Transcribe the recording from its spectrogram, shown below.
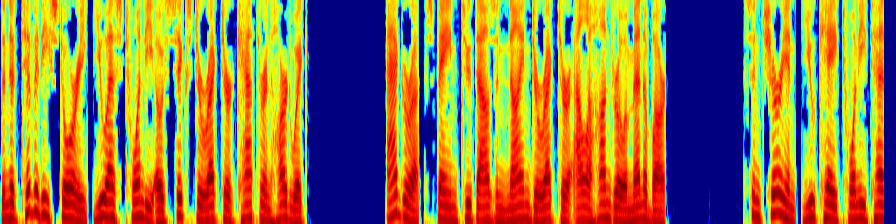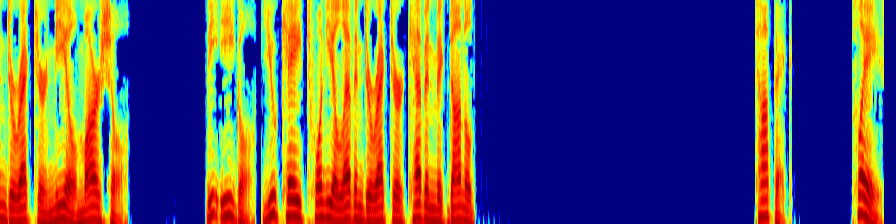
The Nativity Story, U.S. 2006 Director Catherine Hardwicke Agora, Spain 2009 Director Alejandro Amenabar Centurion, UK 2010 Director Neil Marshall The Eagle, UK 2011 Director Kevin MacDonald Topic: Plays.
